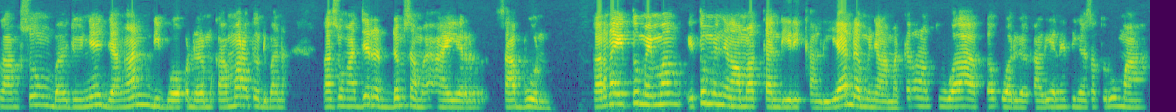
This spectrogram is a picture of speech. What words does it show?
langsung bajunya jangan dibawa ke dalam kamar atau di mana, langsung aja redam sama air sabun. Karena itu memang itu menyelamatkan diri kalian dan menyelamatkan orang tua atau keluarga kalian yang tinggal satu rumah.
